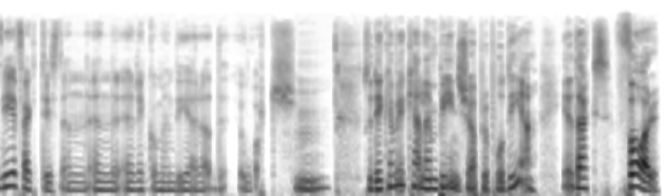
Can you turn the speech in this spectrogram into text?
Det är faktiskt en, en, en rekommenderad watch. Mm. Så det kan vi kalla en binge. Apropå det är det dags för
